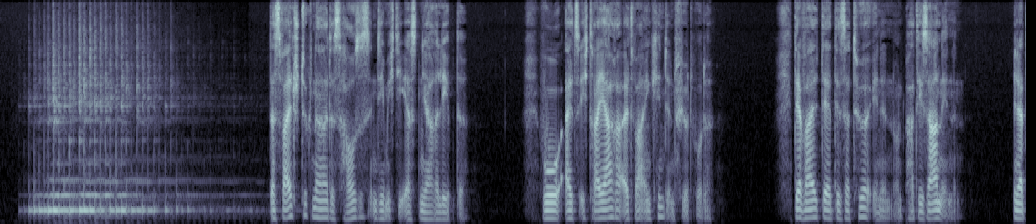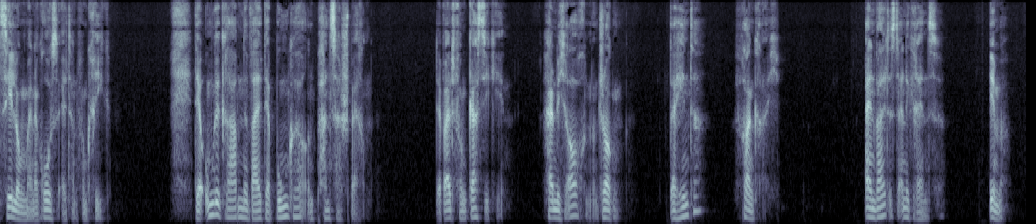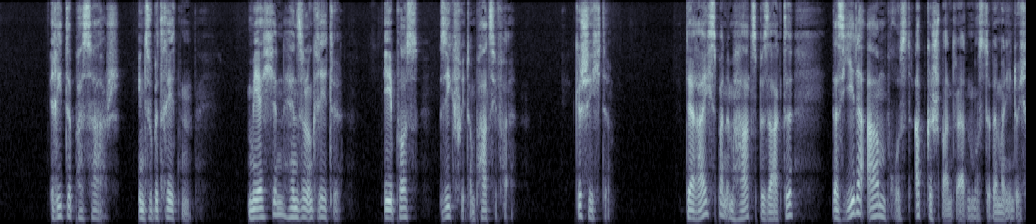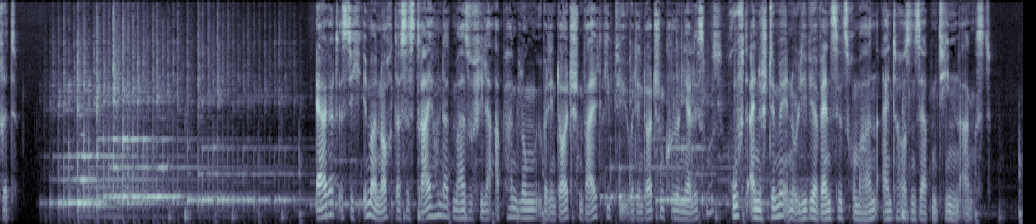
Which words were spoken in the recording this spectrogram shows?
Das Waldstück nahe des Hauses, in dem ich die ersten Jahre lebte wo, als ich drei Jahre alt war, ein Kind entführt wurde. Der Wald der DeserteurInnen und PartisanInnen. In Erzählungen meiner Großeltern vom Krieg. Der umgegrabene Wald der Bunker und Panzersperren. Der Wald von Gassi gehen, heimlich rauchen und joggen. Dahinter Frankreich. Ein Wald ist eine Grenze. Immer. Rite Passage, ihn zu betreten. Märchen Hänsel und Gretel. Epos Siegfried und Parzifal. Geschichte. Der Reichsbann im Harz besagte, dass jede Armbrust abgespannt werden musste, wenn man ihn durchritt. Ärgert es dich immer noch, dass es 300 mal so viele Abhandlungen über den deutschen Wald gibt wie über den deutschen Kolonialismus? Ruft eine Stimme in Olivia Wenzels Roman 1000 Serpentinen Angst.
